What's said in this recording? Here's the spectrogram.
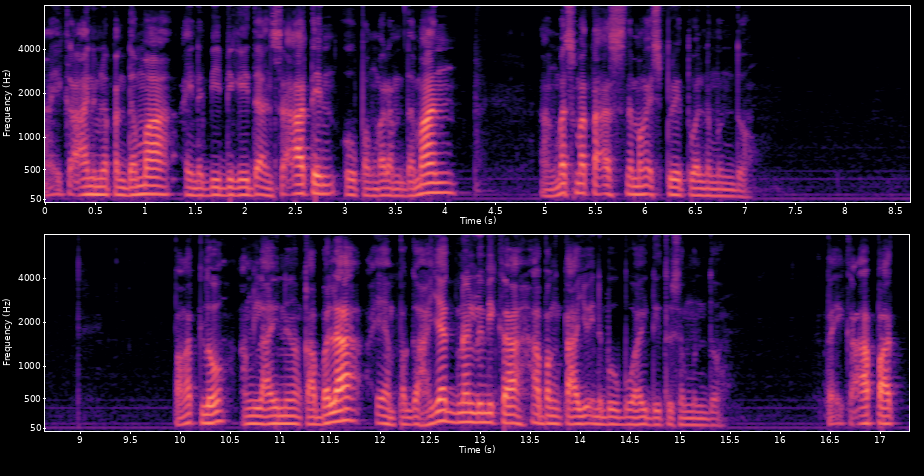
Ang ika-anim na pandama ay nagbibigay daan sa atin upang maramdaman ang mas mataas na mga espiritual na mundo. Pangatlo, ang layunin ng kabala ay ang paghahayag ng lumika habang tayo ay nabubuhay dito sa mundo. At ang ikaapat,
